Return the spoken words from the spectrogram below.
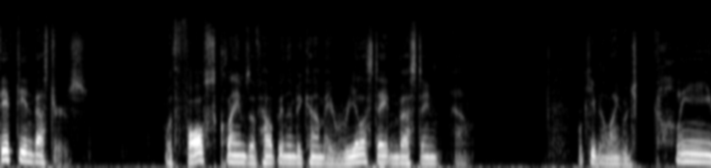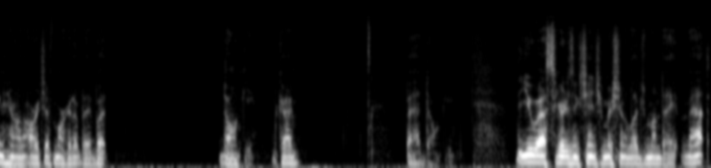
50 investors with false claims of helping them become a real estate investing. Now, we're keeping the language clean here on the RHF Market Update, but donkey, okay? Bad donkey. The U.S. Securities and Exchange Commission alleged Monday Matt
